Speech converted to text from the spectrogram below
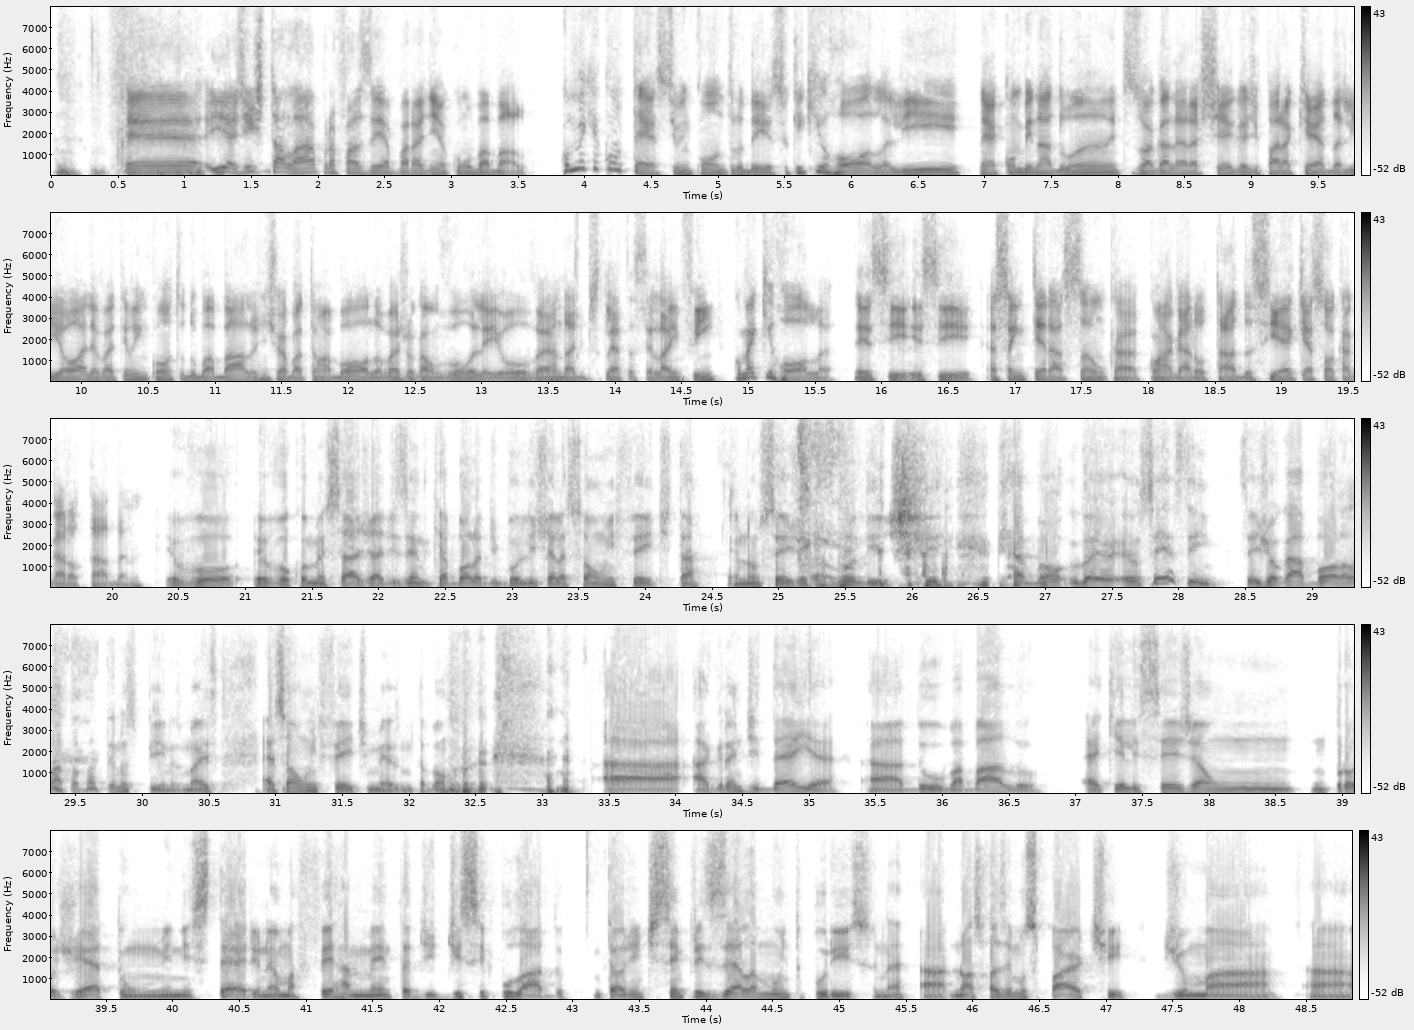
É, e a gente tá lá para fazer a paradinha com o babalo. Como é que acontece o encontro desse? O que que rola ali? É combinado antes? Ou a galera chega de paraquedas ali, olha, vai ter um encontro do babalo, a gente vai bater uma bola, vai jogar um vôlei, ou vai andar de bicicleta, sei lá, enfim. Como é que rola esse, esse, essa interação com a, com a garotada, se é que é só com a garotada, né? Eu vou, eu vou começar já dizendo que a bola de boliche ela é só um enfeite, tá? Eu não sei jogar boliche. tá bom? Eu, eu, sei assim, sei jogar a bola lá para bater nos pinos, mas é só um enfeite mesmo, tá bom? a, a grande ideia a, do Babalo é que ele seja um, um projeto, um ministério, né, uma ferramenta de discipulado. Então a gente sempre zela muito por isso, né? nós fazemos parte de uma,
